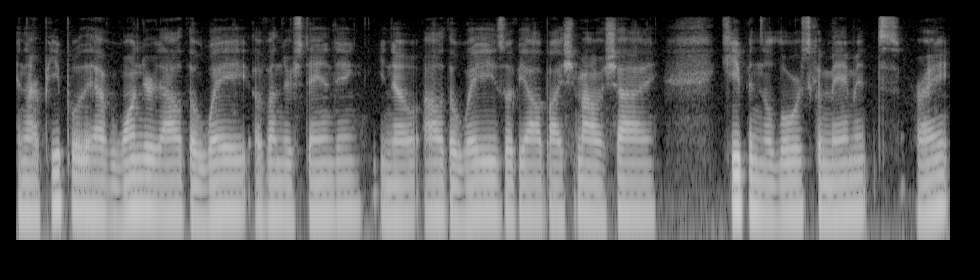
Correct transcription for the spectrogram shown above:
And our people, they have wandered out of the way of understanding, you know, out of the ways of Yahweh Shema Shai, keeping the Lord's commandments, right?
